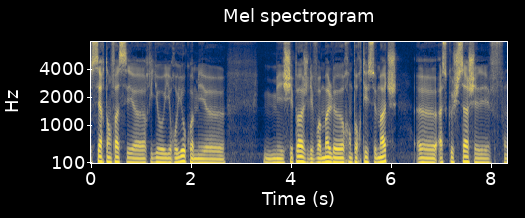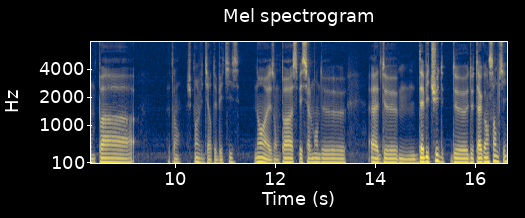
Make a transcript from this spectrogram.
certes, en face, c'est Ryo et Hiroyo, quoi, mais, mais je sais pas, je les vois mal remporter ce match. à ce que je sache, elles font pas. Attends, j'ai pas envie de dire de bêtises. Non, elles ont pas spécialement de d'habitude de, de tag ensemble, si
